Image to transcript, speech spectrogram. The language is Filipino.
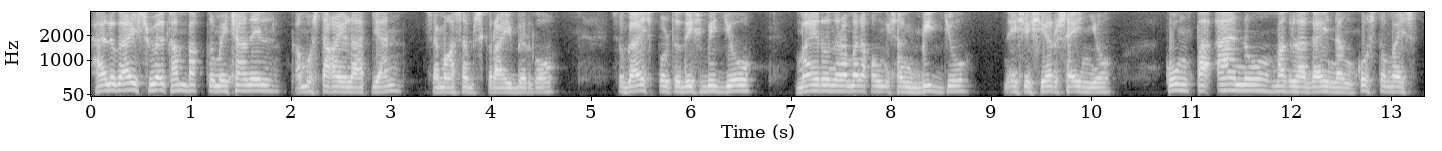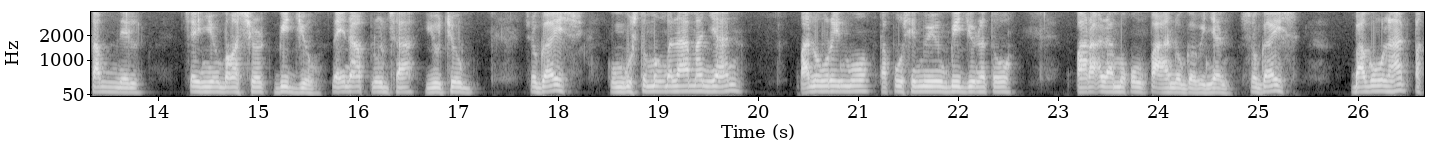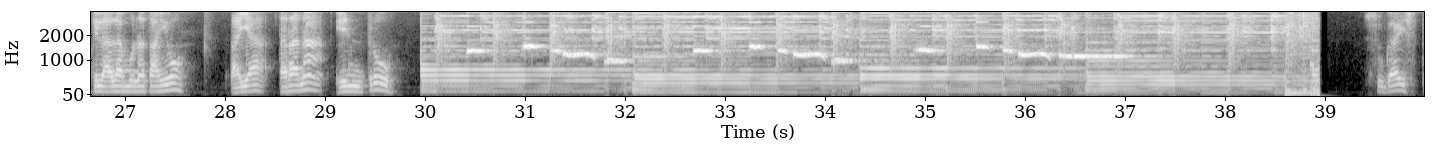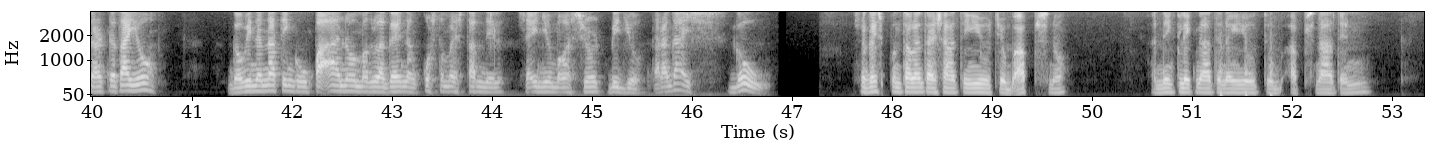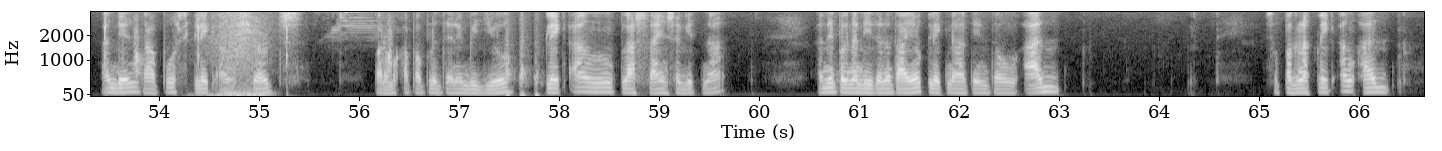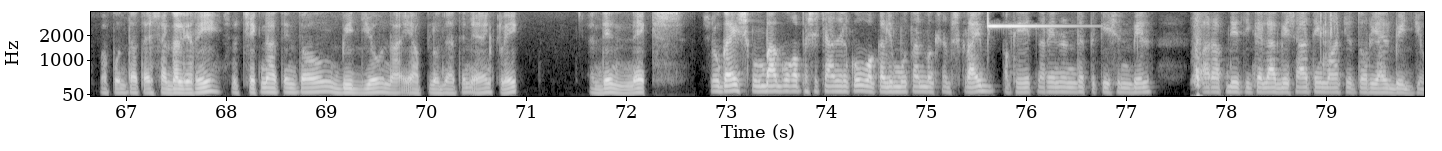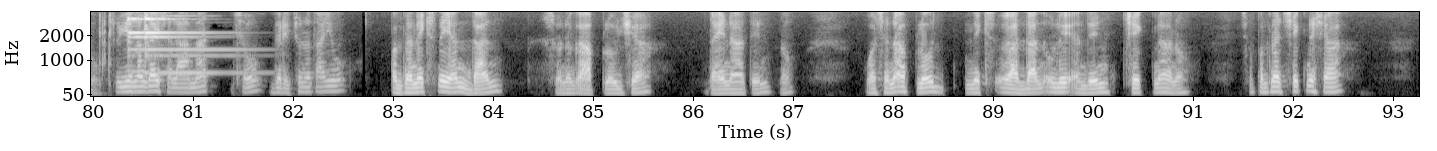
Hello guys, welcome back to my channel. Kamusta kayo lahat dyan sa mga subscriber ko? So guys, for today's video, mayroon na naman akong isang video na isi-share sa inyo kung paano maglagay ng customized thumbnail sa inyong mga short video na ina-upload sa YouTube. So guys, kung gusto mong malaman yan, panoorin mo, tapusin mo yung video na to para alam mo kung paano gawin yan. So guys, bagong lahat, pakilala mo na tayo. Taya, tara na, intro. So guys, start na tayo. Gawin na natin kung paano maglagay ng customized thumbnail sa inyong mga short video. Tara guys, go! So guys, punta lang tayo sa ating YouTube apps, no? And then click natin ang YouTube apps natin. And then tapos click ang shorts para makapag-upload tayo ng video. Click ang plus sign sa gitna. And then pag nandito na tayo, click natin tong add. So pag na-click ang add, mapunta tayo sa gallery. So check natin tong video na i-upload natin. Ayan, click. And then next. So guys, kung bago ka pa sa channel ko, huwag kalimutan mag-subscribe. Pakihit na rin ang notification bell para updated ka lagi sa ating mga tutorial video. So yun lang guys, salamat. So, diretso na tayo. Pag na next na yan, done. So nag-upload siya. Tayo natin, no? Once na upload, next, uh, done uli, and then check na, no? So pag na-check na siya,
